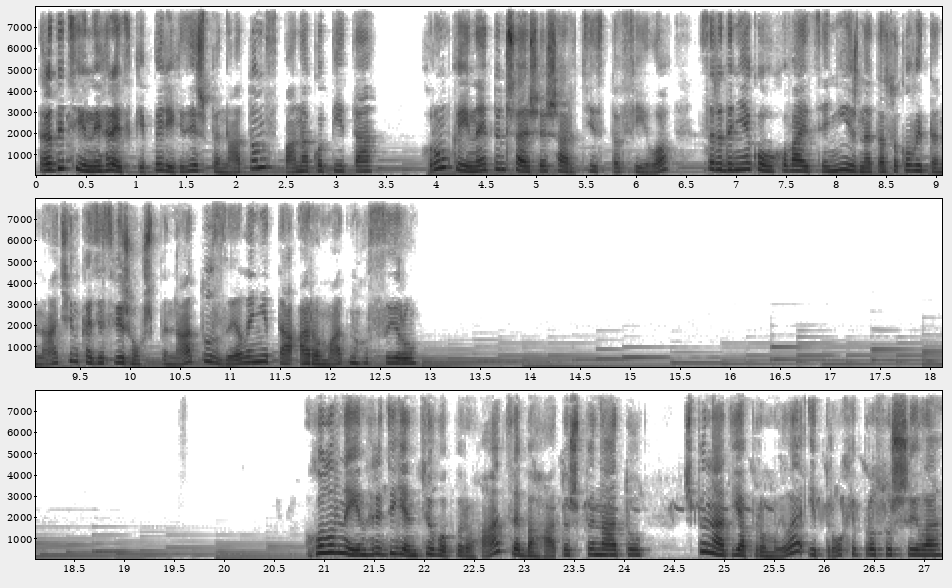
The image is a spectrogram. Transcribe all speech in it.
Традиційний грецький пиріг зі шпинатом з пана копіта. Хрумкий найтончайший шар тісто філо, всередині якого ховається ніжна та соковита начинка зі свіжого шпинату, зелені та ароматного сиру. Головний інгредієнт цього пирога це багато шпинату. Шпинат я промила і трохи просушила.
